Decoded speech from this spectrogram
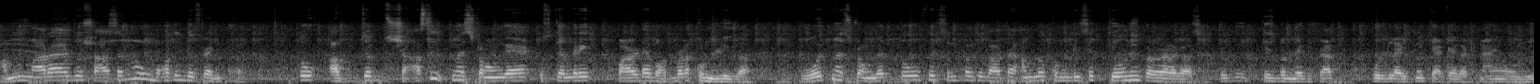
हमारा जो शास्त्र है वो बहुत ही डिफरेंट है। तो अब जब शास्त्र इतना स्ट्रॉन्ग है, उसके अंदर एक पार्ट है बहुत बड़ा कुंडली का। वो इतना स्ट्रॉन्ग है तो फिर सिंपल सी बात है, हम लोग कुंडली से क्यों नहीं पता लगा सकते कि किस बंदे के साथ पूरी लाइफ में क्या क्या घटनाएँ होंगी,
